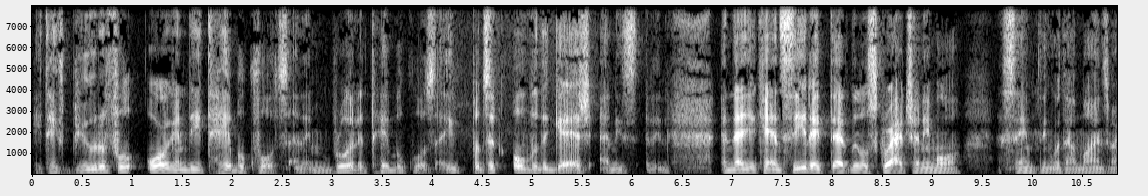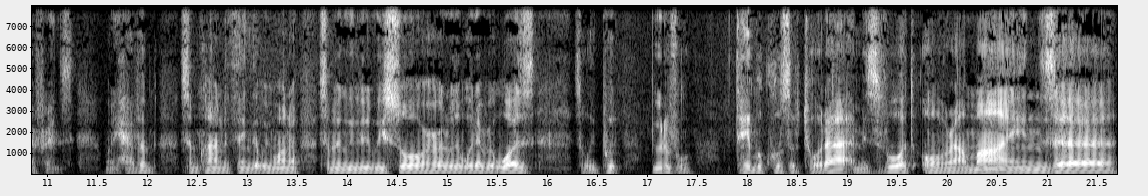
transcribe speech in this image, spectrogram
He takes beautiful organdy tablecloths and embroidered tablecloths. And he puts it over the gash, and he's, and then you can't see that, that little scratch anymore. Same thing with our minds, my friends. When we have a, some kind of thing that we want to, something we, we saw or heard or whatever it was, so we put beautiful tablecloths of Torah and mitzvot over our minds, uh,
